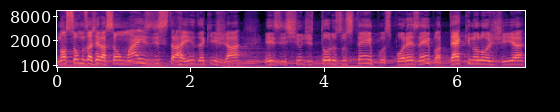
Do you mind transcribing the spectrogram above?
Nós somos a geração mais distraída que já existiu de todos os tempos. Por exemplo, a tecnologia,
